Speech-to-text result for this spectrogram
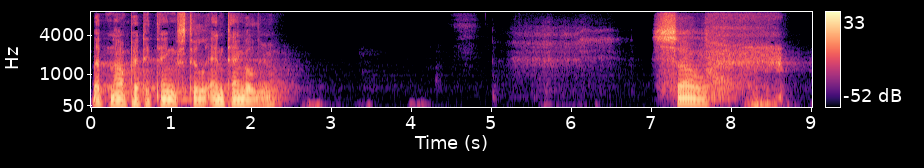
But now petty things still entangle you. So,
